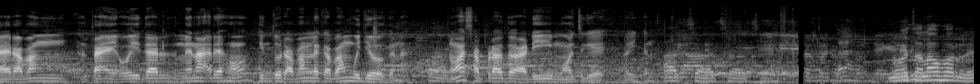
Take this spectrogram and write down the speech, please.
ᱟᱨ ᱨᱟᱵᱟᱝ ᱛᱟᱭ ᱳᱭᱮᱫᱟᱨ ᱢᱮᱱᱟᱜ ᱨᱮᱦᱚᱸ ᱠᱤᱱᱛᱩ ᱨᱟᱵᱟᱝ ᱞᱮᱠᱟ ᱵᱟᱝ ᱵᱩᱡᱷᱟᱹᱣ ᱟᱠᱟᱱᱟ ᱱᱚᱣᱟ ᱥᱟᱯᱲᱟᱣ ᱫᱚ ᱟᱹᱰᱤ ᱢᱚᱡᱽ ᱜᱮ ᱦᱩᱭ ᱟᱠᱟᱱᱟ ᱟᱪᱪᱷᱟ ᱟᱪᱪᱷᱟ ᱟᱪᱪᱷᱟ ᱱᱚᱣᱟ ᱪᱟᱞᱟᱣ ᱦᱚᱨ ᱨᱮ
